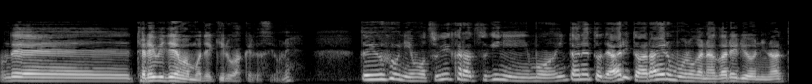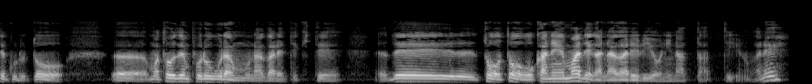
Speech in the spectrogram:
で、テレビ電話もできるわけですよね。というふうにもう次から次にもうインターネットでありとあらゆるものが流れるようになってくると、まあ、当然プログラムも流れてきて、で、とうとうお金までが流れるようになったっていうのがね。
